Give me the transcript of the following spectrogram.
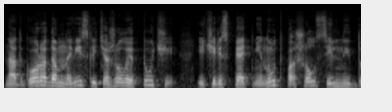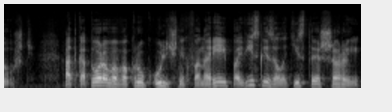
Над городом нависли тяжелые тучи, и через пять минут пошел сильный дождь, от которого вокруг уличных фонарей повисли золотистые шары,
